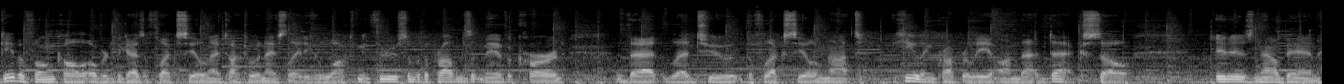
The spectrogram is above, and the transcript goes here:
gave a phone call over to the guys at Flex Seal and I talked to a nice lady who walked me through some of the problems that may have occurred that led to the Flex Seal not healing properly on that deck. So it has now been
